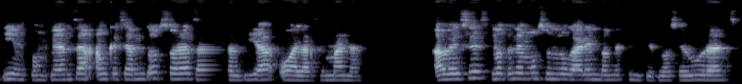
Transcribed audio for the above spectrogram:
y en confianza, aunque sean dos horas al día o a la semana. A veces no tenemos un lugar en donde sentirnos seguras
